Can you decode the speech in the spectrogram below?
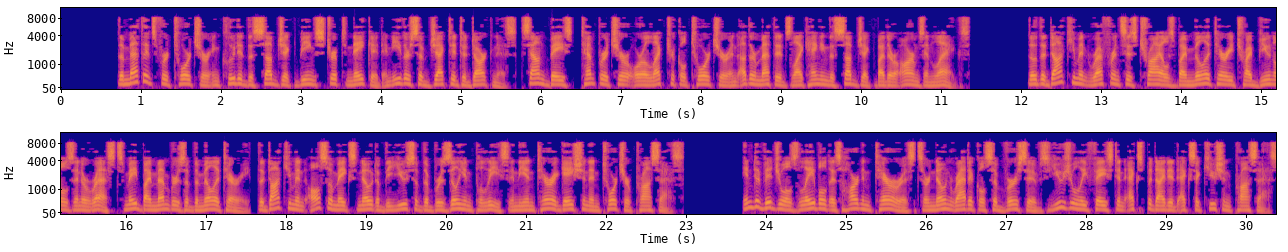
The methods for torture included the subject being stripped naked and either subjected to darkness, sound-based, temperature or electrical torture and other methods like hanging the subject by their arms and legs. Though the document references trials by military tribunals and arrests made by members of the military, the document also makes note of the use of the Brazilian police in the interrogation and torture process. Individuals labeled as hardened terrorists or known radical subversives usually faced an expedited execution process.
